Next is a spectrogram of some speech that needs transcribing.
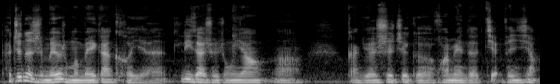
它真的是没有什么美感可言，立在水中央啊，感觉是这个画面的减分项。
